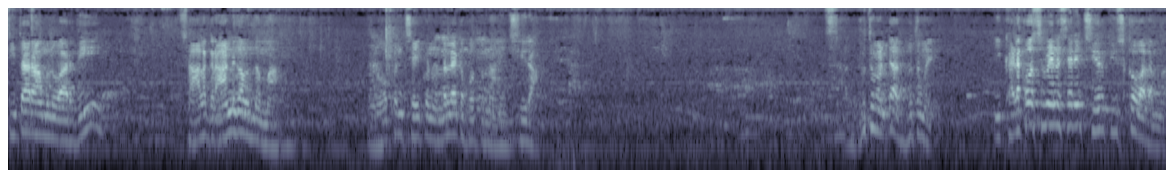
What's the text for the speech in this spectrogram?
సీతారాములు వారిది చాలా గ్రాండ్గా ఉందమ్మా. నేను ఓపెన్ చేయకుండా ఉండలేకపోతున్నాను ఈ చీర. అద్భుతం అంటే అద్భుతమే. ఈ కళ కోసమైనా సరే చీర తీసుకోవాలమ్మా.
